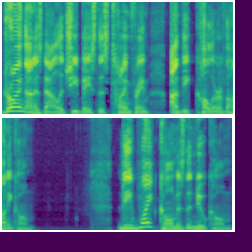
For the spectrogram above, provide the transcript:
Drawing on his knowledge he based this time frame on the color of the honeycomb. The white comb is the new comb.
